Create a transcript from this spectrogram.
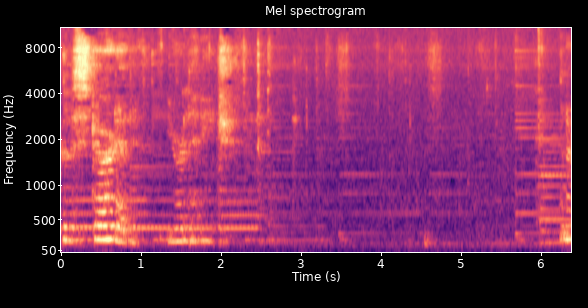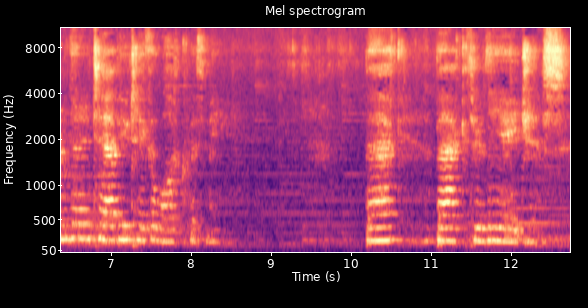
who started going to have you take a walk with me. Back, back through the ages.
